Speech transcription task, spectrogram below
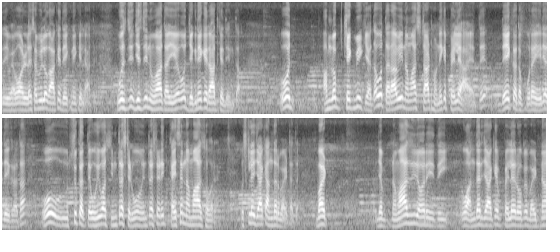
वर्ल्ड है, सभी लोग आके देखने के लिए आते। उस दिन, जिस दिन हुआ था ये, वो जगने के रात के दिन था। वो हम लोग चेक भी किया था, वो तरावी नमाज़ स्टार्ट होने के पहले आए थे। देख रहा था पूरा एरिया देख रहा था। वो उत्सुक थे वो वॉज़ इंटरेस्टेड वो इंटरेस्टेड कैसे नमाज़ हो रहा है। उसके लिए जाके अंदर बैठा था। बट जब नमाज़ हो रही थी, वो अंदर जाके पहले रो पे बैठना,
